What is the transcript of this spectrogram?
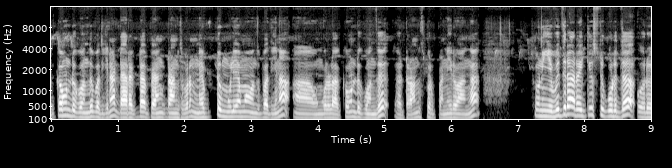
அக்கௌண்ட்டுக்கு வந்து பார்த்தீங்கன்னா டேரெக்டாக பேங்க் ட்ரான்ஸ்ஃபர் நெஃப்ட் மூலியமாக வந்து பார்த்தீங்கன்னா உங்களோட அக்கௌண்ட்டுக்கு வந்து ட்ரான்ஸ்ஃபர் பண்ணிடுவாங்க ஸோ நீங்கள் வித்ரா ரெக்வஸ்ட் கொடுத்த ஒரு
